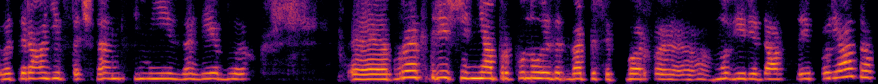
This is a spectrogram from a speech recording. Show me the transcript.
ветеранів та член сім'ї загиблих. Е, Проект рішення пропонує затвердити е, в новій редакції порядок,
